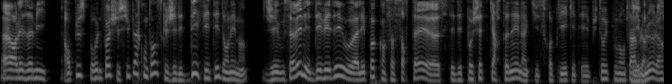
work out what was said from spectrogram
Alors les amis, en plus pour une fois je suis super content parce que j'ai les DVD dans les mains. J'ai, vous savez les DVD où à l'époque quand ça sortait, euh, c'était des pochettes cartonnées là qui se repliaient, qui étaient plutôt épouvantables. Les bleus là.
